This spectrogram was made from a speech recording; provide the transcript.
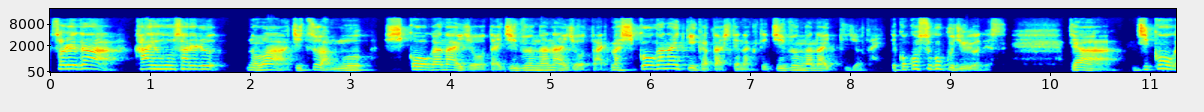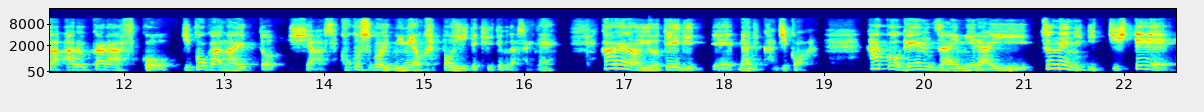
それが解放されるのは実は無思考がない状態、自分がない状態。まあ思考がないって言い方はしてなくて自分がないっていう状態。で、ここすごく重要です。じゃあ、自己があるから不幸。自己がないと幸せ。ここすごい耳をかっぱおじいて聞いてくださいね。彼の言う定義って何か？自己は。過去、現在、未来、常に一致して、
